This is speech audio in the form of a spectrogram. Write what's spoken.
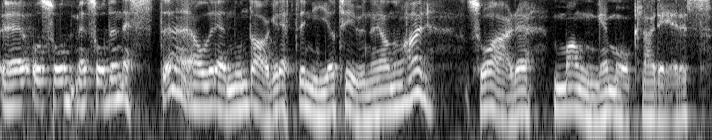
Eh, og så, men så det neste, allerede noen dager etter 29.1, så er det 'mange må klareres'.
